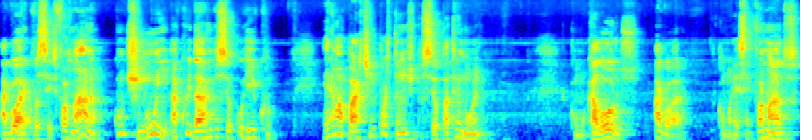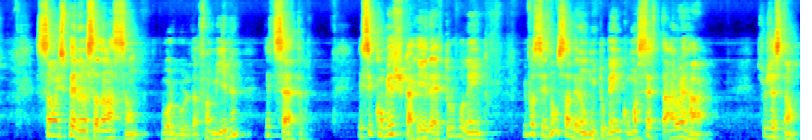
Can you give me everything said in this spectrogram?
Agora que vocês formaram, continuem a cuidar do seu currículo. Ele é uma parte importante do seu patrimônio. Como calouros, agora como recém-formados, são a esperança da nação, o orgulho da família, etc. Esse começo de carreira é turbulento e vocês não saberão muito bem como acertar ou errar. Sugestão:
